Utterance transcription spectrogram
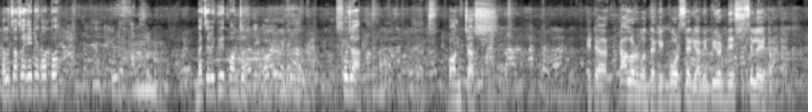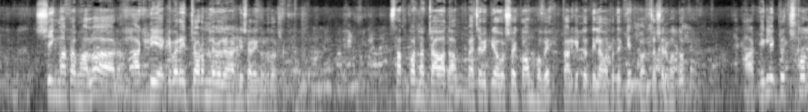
তাহলে চাচা, এটা কত? বেচা বিক্রি পঞ্চাশ। সোজা। পঞ্চাশ। এটা কালোর মধ্যে আর কি, কোর্সের গাবি পিওর দেশ ছিল এটা। শিং মাথা ভালো আর হাড্ডি, একেবারে চরম লেভেলের হাড্ডি এগুলো দর্শক। ছাপ্পান্ন চাওয়া দাম, বেচা বিক্রি অবশ্যই কম হবে টার্গেট তো দিলাম আপনাদেরকে পঞ্চাশের মতো। আর এগুলো একটু ছোট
